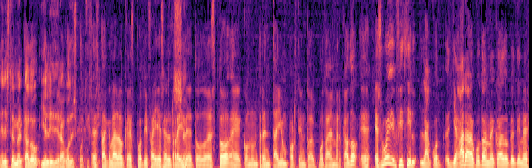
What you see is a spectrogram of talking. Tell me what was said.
en este mercado y el liderazgo de Spotify. Está claro que Spotify es el rey Sí. de todo esto, eh, con un 31% de cuota de mercado. Es, es muy difícil la llegar a la cuota de mercado que tiene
